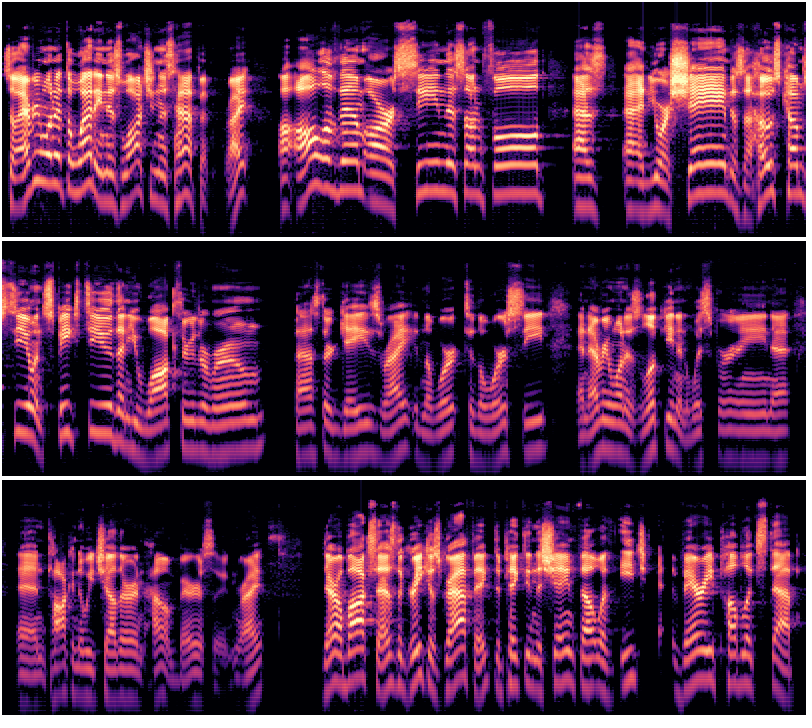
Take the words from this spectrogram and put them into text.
So everyone at the wedding is watching this happen, right? Uh, all of them are seeing this unfold as and you are shamed as the host comes to you and speaks to you, then you walk through the room past their gaze, right, in the to the worst seat, and everyone is looking and whispering and talking to each other, and how embarrassing, right? Darrell Bock says the Greek is graphic, depicting the shame felt with each very public step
